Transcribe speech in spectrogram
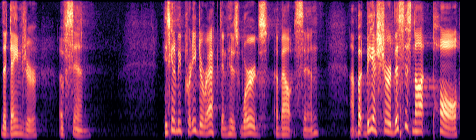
the danger of sin. He's going to be pretty direct in his words about sin. Uh, but be assured, this is not Paul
